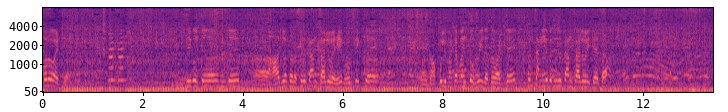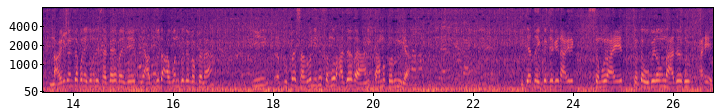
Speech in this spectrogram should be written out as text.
बरं वाटतं दुसरी गोष्ट म्हणजे हा जो आता रस्त्याचं काम चालू आहे हे बहुतेक दापोली फाट्यापर्यंत होईल असं वाटतंय. पण चांगल्या पद्धतीचं काम चालू आहे इथे आता. नागरिकांचं पण याच्यामध्ये सहकार्य पाहिजे. मी अजूनसुद्धा आव्हान करतो लोकांना. की कृपया सर्वांनी इथे समोर हजर राहा आणि कामं करून घ्या. इथे आता इकडचे काही नागरिक समोर आहेत स्वतः उभे राहून हजर करू आहेत.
